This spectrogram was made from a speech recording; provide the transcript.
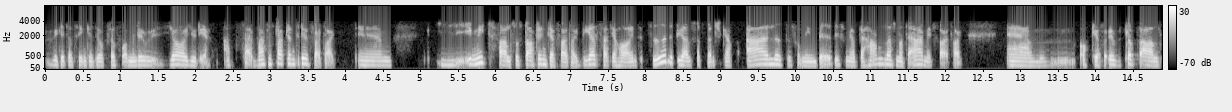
vilket jag tänker att du också får, men du gör ju det. Att, så här, varför startar inte du företag? Eh, i, i, mitt fall så startar inte jag företag dels för att jag har inte tid, dels för att Venturecap är lite som min baby som jag behandlar som att det är mitt företag. Ehm, och jag får utlopp för allt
